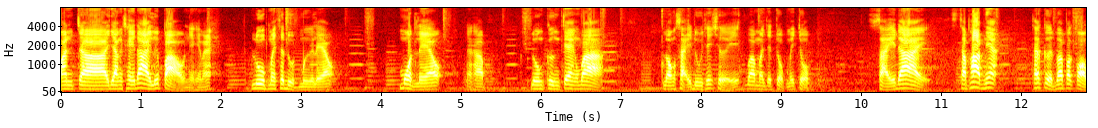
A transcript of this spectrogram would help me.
มันจะยังใช้ได้หรือเปล่าเนี่ยเห็นไหมรูปไม่สะดุดมือแล้ว หมดแล้วนะครับลงกึงแจ้งว่า ลองใส่ดูเฉยๆว่ามันจะจบไม่จบ ใส่ได้สภาพเนี้ยถ้าเกิดว่าประกอบ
